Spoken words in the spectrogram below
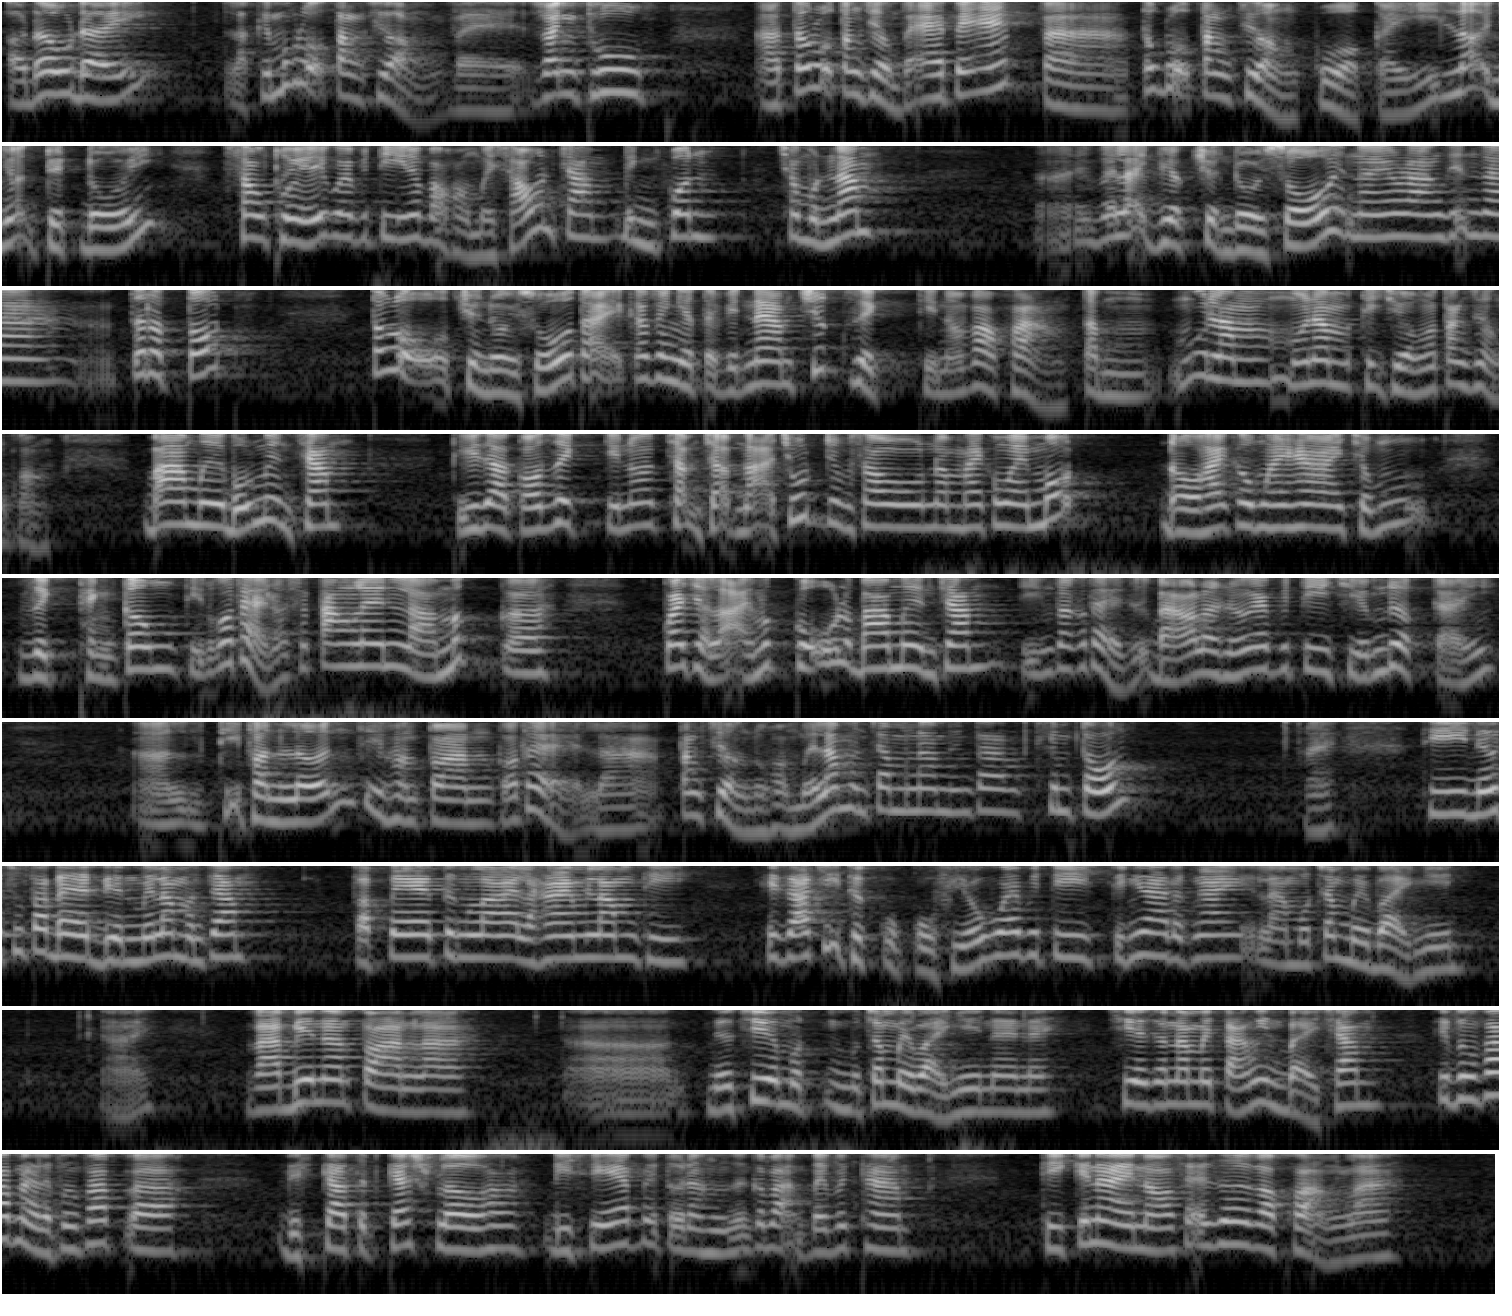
ở đâu đấy là cái mức độ tăng trưởng về doanh thu à, tốc độ tăng trưởng về EPS và tốc độ tăng trưởng của cái lợi nhuận tuyệt đối sau thuế của FPT nó vào khoảng 16% bình quân trong một năm. Đấy, với lại việc chuyển đổi số hiện nay đang diễn ra rất là tốt. Tốc độ chuyển đổi số tại các doanh nghiệp tại Việt Nam trước dịch thì nó vào khoảng tầm mỗi năm mỗi năm thị trường nó tăng trưởng khoảng 30 40%. Thì bây giờ có dịch thì nó chậm chậm lại chút nhưng sau năm 2021 đầu 2022 chống dịch thành công thì nó có thể nó sẽ tăng lên là mức uh, quay trở lại mức cũ là 30% thì chúng ta có thể dự báo là nếu FPT chiếm được cái à, thị phần lớn thì hoàn toàn có thể là tăng trưởng được khoảng 15% một năm chúng ta khiêm tốn. Đấy. Thì nếu chúng ta đề điền 15% và PE tương lai là 25 thì cái giá trị thực của cổ phiếu của FPT tính ra được ngay là 117.000. Đấy. Và biên an toàn là à, nếu chia một 117.000 này này chia cho 58.700 thì phương pháp này là phương pháp uh, discounted cash flow ha DCF ấy tôi đang hướng dẫn các bạn payback time. Thì cái này nó sẽ rơi vào khoảng là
